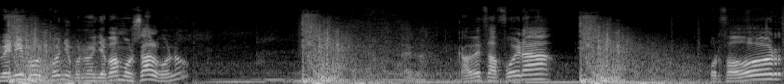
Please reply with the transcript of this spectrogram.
venimos, coño, pues nos llevamos algo, ¿no? Venga, cabeza afuera Por favor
